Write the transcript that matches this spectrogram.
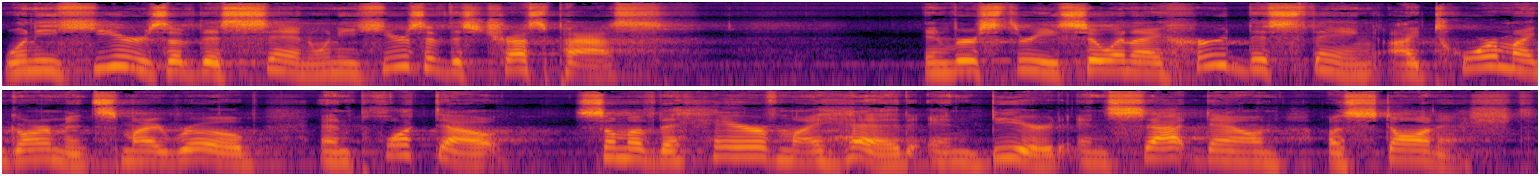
When he hears of this sin, when he hears of this trespass, in verse 3 So when I heard this thing, I tore my garments, my robe, and plucked out some of the hair of my head and beard and sat down astonished.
